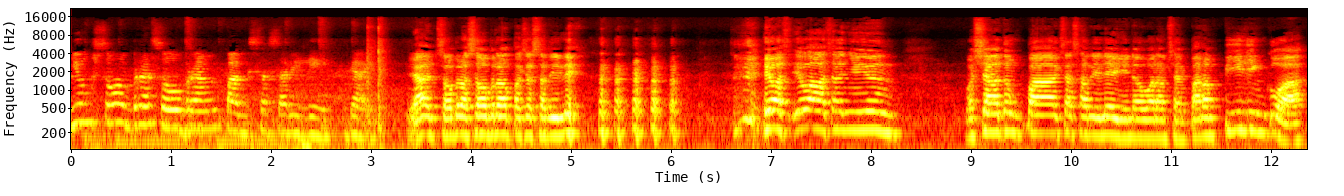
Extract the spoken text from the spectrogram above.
yung sobra-sobrang pagsasarili, guys. Yan, sobra-sobra ang pagsasarili. Iwas, iwasan nyo yun. Masyadong pagsasarili, you know what I'm saying? Parang feeling ko ah,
